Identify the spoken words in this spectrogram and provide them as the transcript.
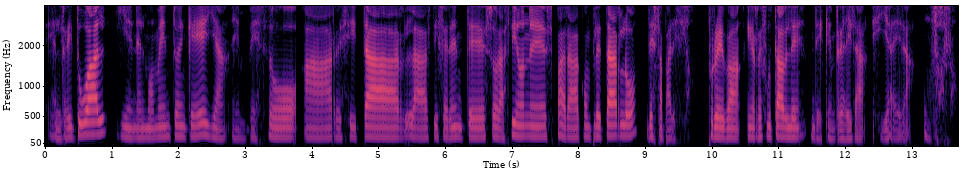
el ritual y en el momento en que ella empezó a recitar las diferentes oraciones para completarlo, desapareció. Prueba irrefutable de que en realidad ella era un zorro.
